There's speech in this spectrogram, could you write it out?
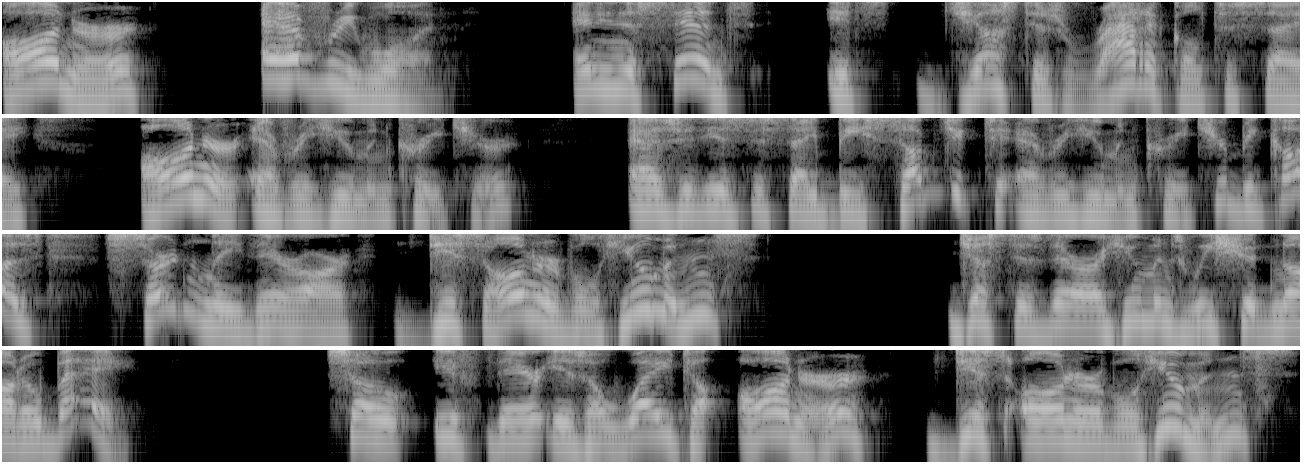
honor everyone. And in a sense, it's just as radical to say, honor every human creature as it is to say, be subject to every human creature, because certainly there are dishonorable humans just as there are humans we should not obey. So if there is a way to honor dishonorable humans,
